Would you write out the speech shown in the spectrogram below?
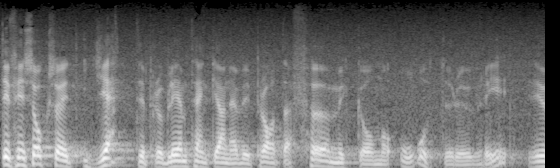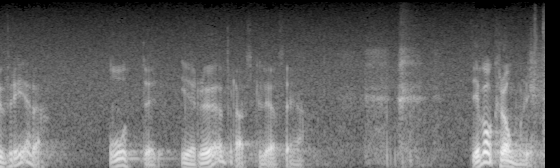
Det finns också ett jätteproblem, tänker jag, när vi pratar för mycket om att återerövra. Återerövra, skulle jag säga. Det var krångligt.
